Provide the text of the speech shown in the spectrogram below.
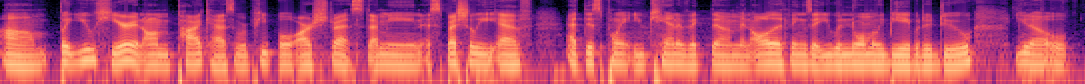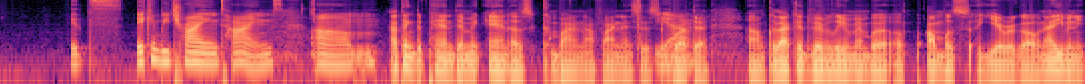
um, but you hear it on podcasts where people are stressed. I mean, especially if at this point you can't evict them and all the things that you would normally be able to do, you know, it's it can be trying times. Um, I think the pandemic and us combining our finances yeah. brought that. Because um, I could vividly remember uh, almost a year ago, not even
